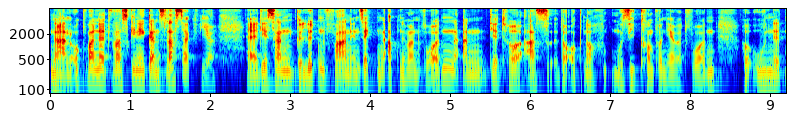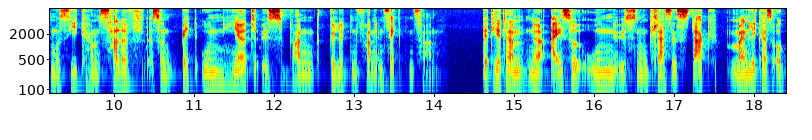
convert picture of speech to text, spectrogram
An ook wandert was gene ganz lastig wir. Äh, die san gelütten fahren Insekten abnimmern worden, an dir Tor as da auch noch Musik komponiert worden. Ho unet Musik ham Salef so ein Bett unhiert, is wand gelütten fahren Insekten zahn. Der Tiert ham ne Eisel un is ein klasse Stack. Mein Lickers auch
